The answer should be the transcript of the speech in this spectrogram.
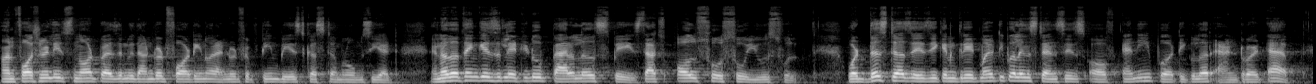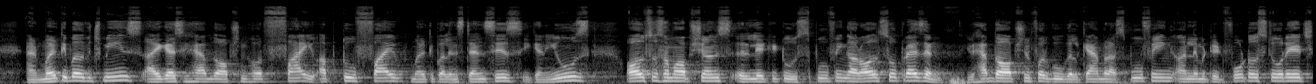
Unfortunately it's not present with android 14 or android 15 based custom roms yet. Another thing is related to parallel space. That's also so useful what this does is you can create multiple instances of any particular android app. And multiple which means i guess you have the option for five up to five multiple instances you can use. Also some options related to spoofing are also present. You have the option for google camera spoofing unlimited photo storage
